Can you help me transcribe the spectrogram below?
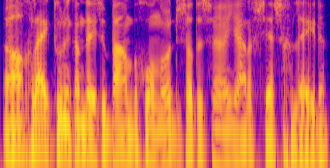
Al gelijk toen ik aan deze baan begon, hoor. Dus dat is een jaar of zes geleden.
